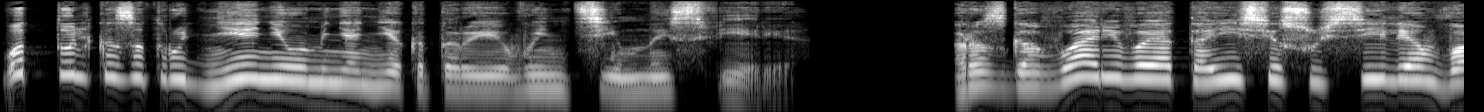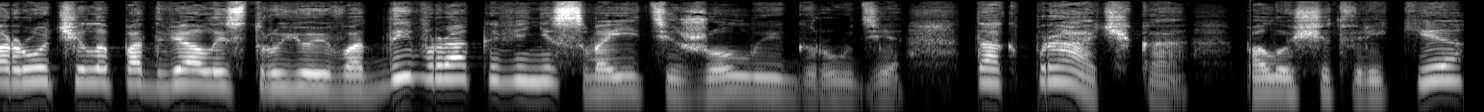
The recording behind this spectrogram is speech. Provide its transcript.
вот только затруднения у меня некоторые в интимной сфере. Разговаривая, Таисия с усилием ворочила под вялой струей воды в раковине свои тяжелые груди. Так прачка полощет в реке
